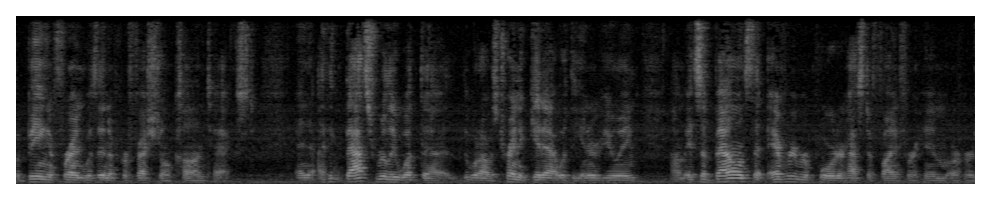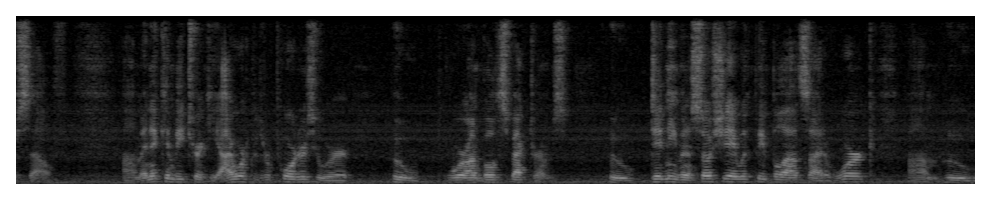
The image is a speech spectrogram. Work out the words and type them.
but being a friend within a professional context. And I think that's really what the what I was trying to get at with the interviewing. Um, it's a balance that every reporter has to find for him or herself, um, and it can be tricky. I worked with reporters who were who were on both spectrums, who didn't even associate with people outside of work, um, who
